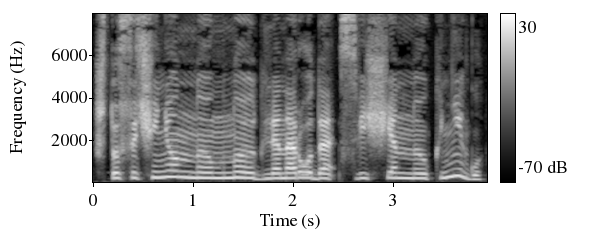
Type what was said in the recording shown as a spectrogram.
что сочиненную мною для народа священную книгу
